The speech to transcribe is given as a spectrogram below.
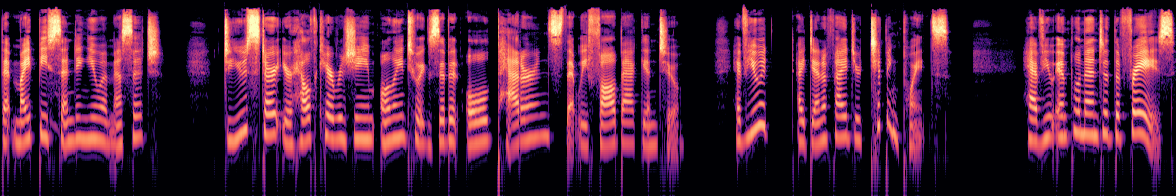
that might be sending you a message? Do you start your healthcare regime only to exhibit old patterns that we fall back into? Have you identified your tipping points? Have you implemented the phrase,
